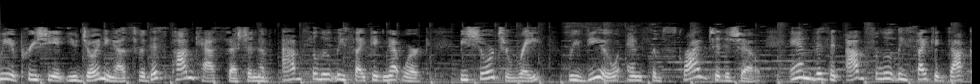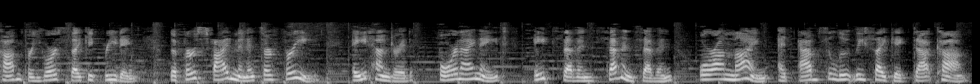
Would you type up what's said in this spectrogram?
We appreciate you joining us for this podcast session of Absolutely Psychic Network. Be sure to rate, review, and subscribe to the show and visit absolutelypsychic.com for your psychic reading. The first five minutes are free. 800-498-8777 or online at absolutelypsychic.com.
